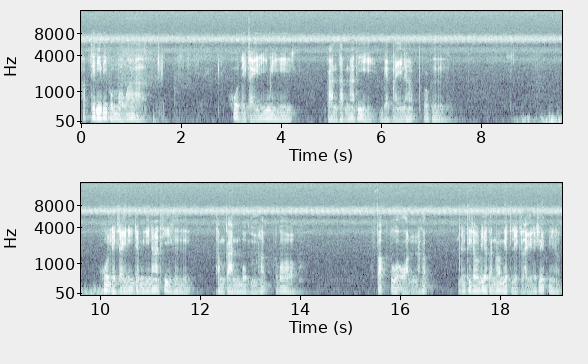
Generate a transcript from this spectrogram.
ครับ ที่นี้ที่ผมบอกว่า โคตรเหล็กไหลนี้มีการทำหน้าที่แบบไหนนะครับ ก็คือ โคตรเหล็กไหลนี้จะมีหน้าที่คือทำการบ่มนะครับ แล้วก็ฟักตัวอ่อนนะครับ หรือที่เราเรียกกันว่าเม็ดเหล็กไหลเล็ก ๆ นี่ครับ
